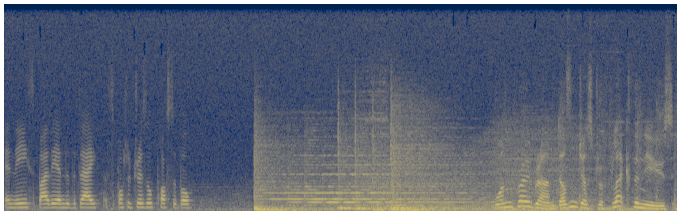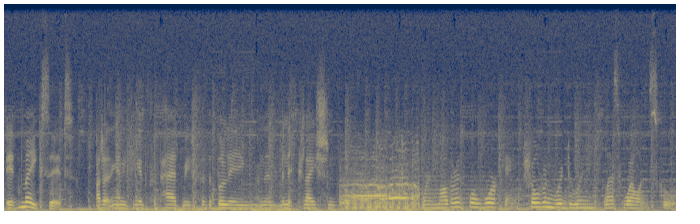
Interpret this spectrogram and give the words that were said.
in the east by the end of the day a spot of drizzle possible. One programme doesn't just reflect the news it makes it I don't think anything had prepared me for the bullying and the manipulation. When mothers were working, children were doing less well in school.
